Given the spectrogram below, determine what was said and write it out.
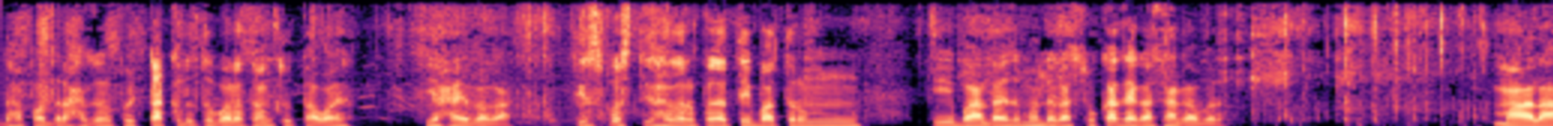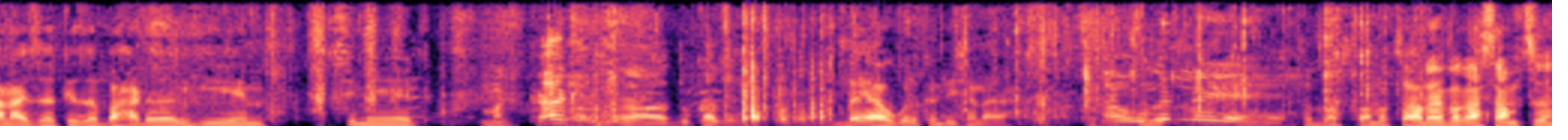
दहा पंधरा हजार रुपये टाकलं तुम्हाला सांगतो तवा. ही आहे बघा. तीस पस्तीस हजार रुपये जाते बाथरूम. हे बांधायचं म्हणलं का सुखाच आहे का सांगा बरं? माल आणायचं त्याचं भाडं हिन सिमेंट. मग काय दुखाचं लय अवघड कंडिशन आहे. तर बसताना चालू आहे बघा असं आमचं.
